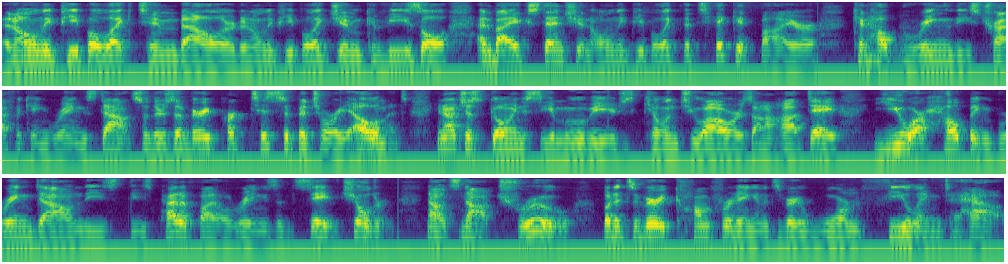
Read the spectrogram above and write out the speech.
and only people like Tim Ballard and only people like Jim Caviezel, and by extension, only people like the ticket buyer can help bring these trafficking rings down. So there's a very participatory element. You're not just going to see a movie, you're just killing two hours on a hot day you are helping bring down these these pedophile rings and save children. Now it's not true, but it's a very comforting and it's a very warm feeling to have.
